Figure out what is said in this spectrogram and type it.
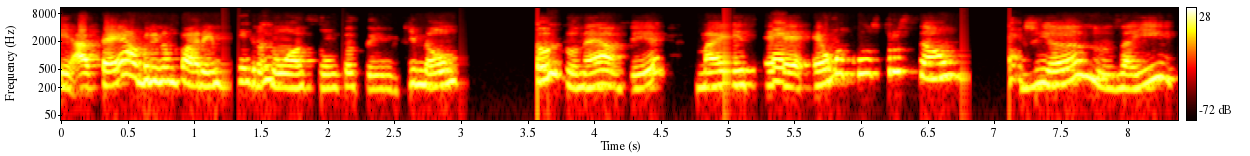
E até abrindo um parênteses num assunto assim que não tanto né, a ver, mas é, é uma construção de anos aí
